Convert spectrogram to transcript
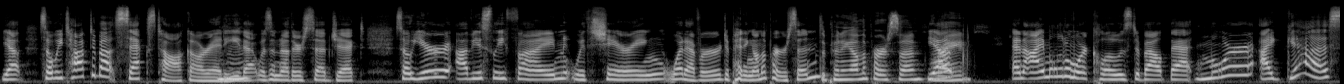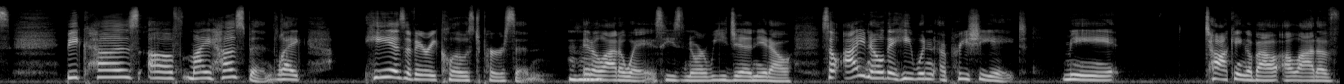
Yep. So we talked about sex talk already. Mm-hmm. That was another subject. So you're obviously fine with sharing whatever, depending on the person. Depending on the person. Yep. Right. And I'm a little more closed about that. More, I guess, because of my husband. Like, he is a very closed person in a mm-hmm. lot of ways. He's Norwegian, you know. So I know that he wouldn't appreciate me talking about a lot of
